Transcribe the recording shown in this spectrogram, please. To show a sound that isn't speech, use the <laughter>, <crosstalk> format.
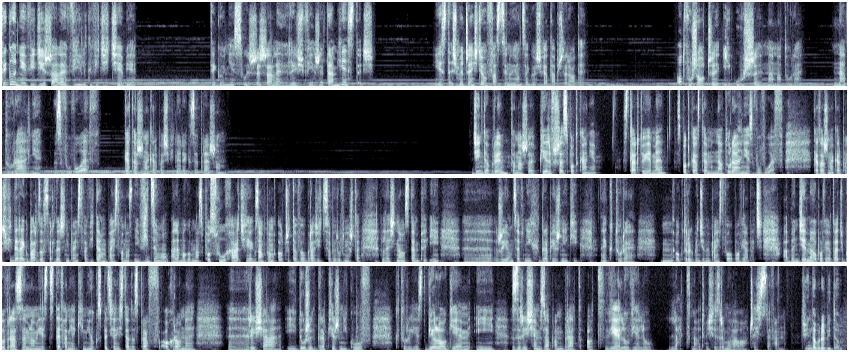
Ty go nie widzisz, ale wilk widzi ciebie. Ty go nie słyszysz, ale ryś wie, że tam jesteś. Jesteśmy częścią fascynującego świata przyrody. Otwórz oczy i uszy na naturę. Naturalnie z WWF. Katarzyna Karpa-Świderek, zapraszam. Dzień dobry, to nasze pierwsze spotkanie. Startujemy z podcastem Naturalnie z WWF. Katarzyna Karpa-Świderek, bardzo serdecznie Państwa witam. Państwo nas nie widzą, ale mogą nas posłuchać. Jak zamkną oczy, to wyobrazić sobie również te leśne ostępy i e, żyjące w nich drapieżniki, e, które, o których będziemy Państwu opowiadać. A będziemy opowiadać, bo wraz ze mną jest Stefan Jakimiuk, specjalista do spraw ochrony e, rysia i dużych drapieżników, który jest biologiem i z rysiem za pan brat od wielu, wielu lat. Nawet mi się zrymowało. Cześć Stefan. Dzień dobry, witam.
